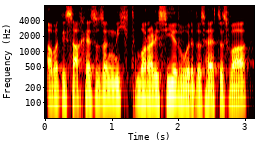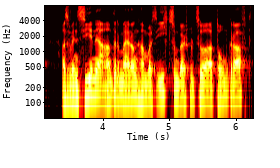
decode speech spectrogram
aber die Sache sozusagen nicht moralisiert wurde. Das heißt, es war, also wenn Sie eine andere Meinung haben als ich, zum Beispiel zur Atomkraft,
